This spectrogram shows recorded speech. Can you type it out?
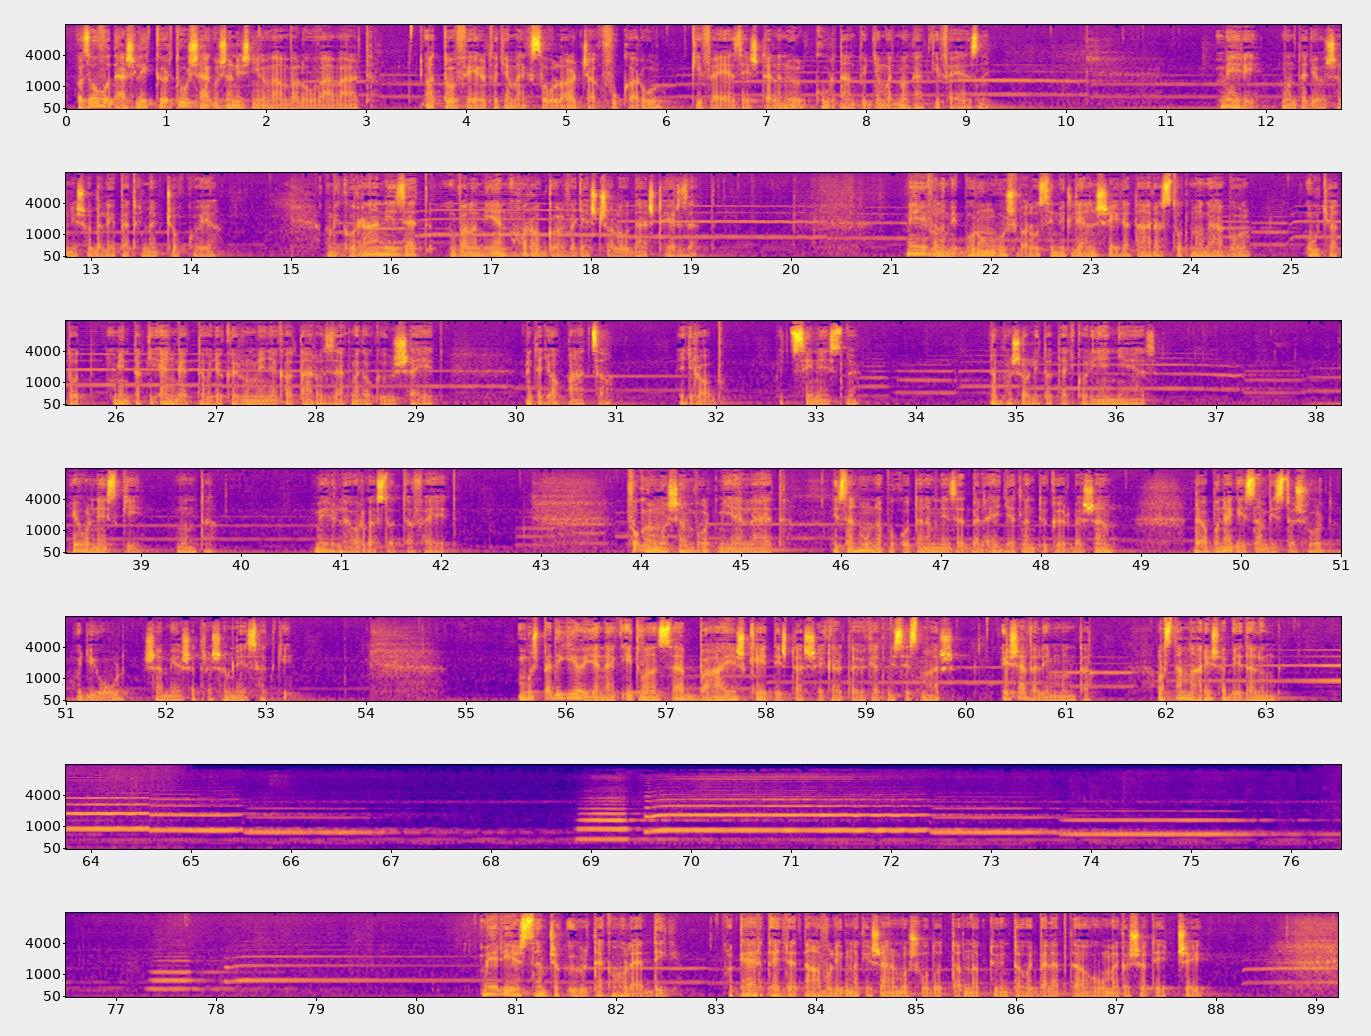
Az óvodás légkör túlságosan is nyilvánvalóvá vált. Attól félt, hogyha megszólal, csak fukarul, kifejezéstelenül, kurtán tudja majd magát kifejezni. Mary, mondta gyorsan, és odalépett, hogy megcsókolja. Amikor ránézett, valamilyen haraggal vegyes csalódást érzett. Méri valami borongos valószínűtlenséget árasztott magából, úgy hatott, mint aki engedte, hogy a körülmények határozzák meg a külsejét, mint egy apáca, egy rab, egy színésznő. Nem hasonlított egykori énjéhez. Jól néz ki, mondta. Méri lehorgasztotta a fejét. Fogalma sem volt, milyen lehet, hiszen hónapok óta nem nézett bele egyetlen tükörbe sem, de abban egészen biztos volt, hogy jól, semmi esetre sem nézhet ki. Most pedig jöjjenek, itt van Szebb, Bá és két is tessékelte őket Mrs. Marsh. És Evelyn mondta. Aztán már is ebédelünk. Mary és szem csak ültek, ahol eddig. A kert egyre távolibbnak és elmosódottabbnak tűnt, ahogy belepte a hó meg a sötétség.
